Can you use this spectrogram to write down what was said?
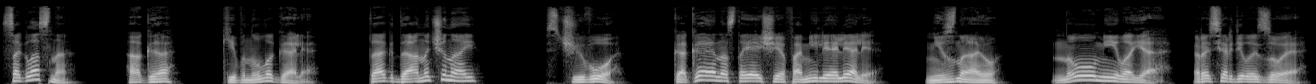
«Согласна?» «Ага», — кивнула Галя. «Тогда начинай». «С чего? Какая настоящая фамилия Ляли?» «Не знаю». «Ну, милая», — рассердилась Зоя.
